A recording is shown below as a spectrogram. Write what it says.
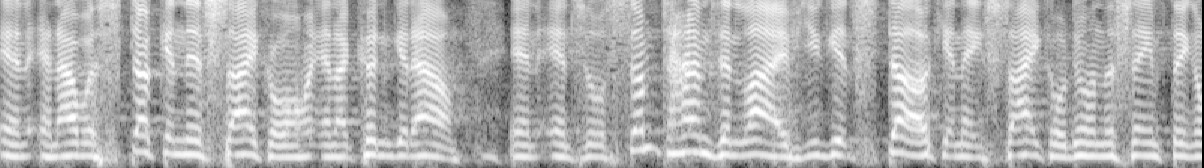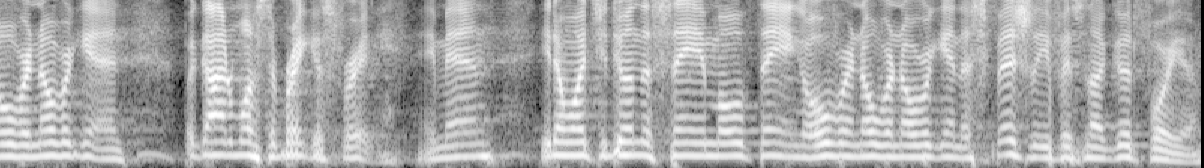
And, and I was stuck in this cycle and I couldn't get out. And, and so sometimes in life, you get stuck in a cycle doing the same thing over and over again. But God wants to break us free. Amen. He don't want you doing the same old thing over and over and over again, especially if it's not good for you.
